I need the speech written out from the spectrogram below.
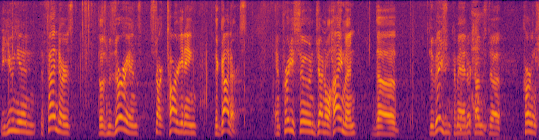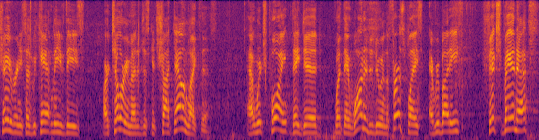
The Union defenders, those Missourians, start targeting the gunners. And pretty soon, General Hindman, the division commander, comes to Colonel Shaver and he says, We can't leave these artillerymen to just get shot down like this. At which point, they did what they wanted to do in the first place. Everybody fixed bayonets.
